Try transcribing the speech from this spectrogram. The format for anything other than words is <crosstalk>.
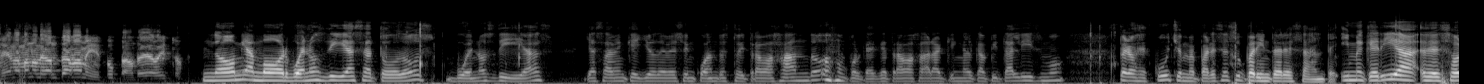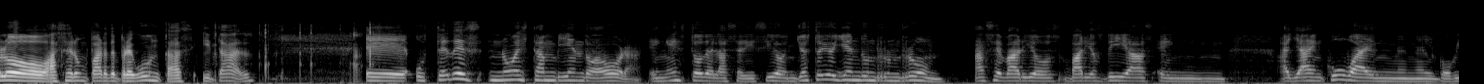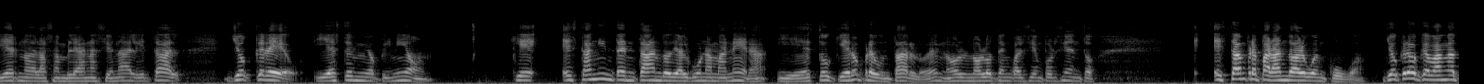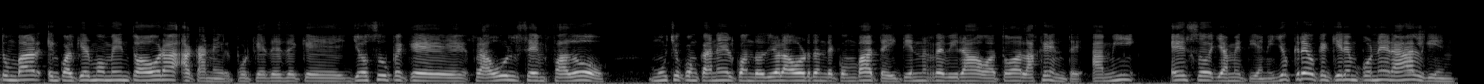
La mano levantada, mami. Disculpa, no te había visto. No, mi amor, buenos días a todos. Buenos días. Ya saben que yo de vez en cuando estoy trabajando, <laughs> porque hay que trabajar aquí en el capitalismo. Pero os escucho, me parece súper interesante. Y me quería eh, solo hacer un par de preguntas y tal. Eh, ustedes no están viendo ahora en esto de la sedición. Yo estoy oyendo un run run hace varios, varios días en, allá en Cuba, en, el gobierno de la Asamblea Nacional y tal. Yo creo, y esta es mi opinión, que están intentando de alguna manera, y esto quiero preguntarlo, ¿eh? no, no lo tengo al 100%, están preparando algo en Cuba. Yo creo que van a tumbar en cualquier momento ahora a Canel, porque desde que yo supe que Raúl se enfadó mucho con Canel cuando dio la orden de combate y tiene revirado a toda la gente, a mí eso ya me tiene. Yo creo que quieren poner a alguien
